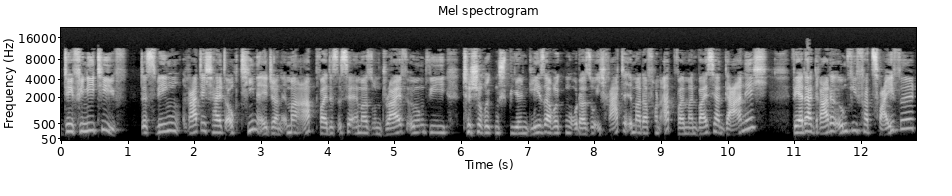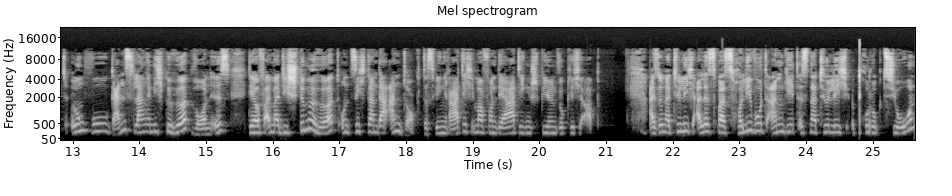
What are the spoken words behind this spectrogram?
definitiv deswegen rate ich halt auch Teenagern immer ab, weil das ist ja immer so ein Drive, irgendwie Tische rücken spielen, Gläser rücken oder so. Ich rate immer davon ab, weil man weiß ja gar nicht, wer da gerade irgendwie verzweifelt, irgendwo ganz lange nicht gehört worden ist, der auf einmal die Stimme hört und sich dann da andockt. Deswegen rate ich immer von derartigen Spielen wirklich ab. Also natürlich alles, was Hollywood angeht, ist natürlich Produktion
